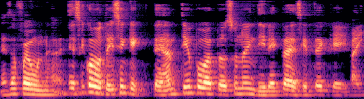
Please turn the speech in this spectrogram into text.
esa fue una vez. Es que cuando te dicen que te dan tiempo, vato, es una indirecta decirte que bye.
